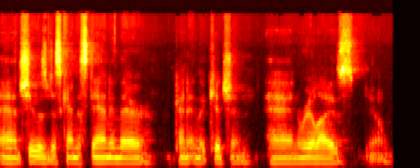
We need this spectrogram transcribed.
and she was just kind of standing there, kind of in the kitchen, and realized, you know,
